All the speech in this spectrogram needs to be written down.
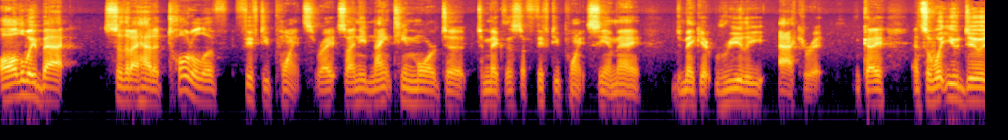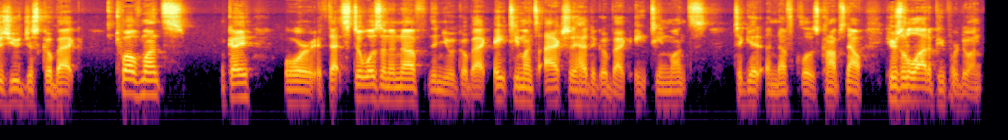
all the way back so that I had a total of 50 points, right? So I need 19 more to, to make this a 50 point CMA to make it really accurate. Okay. And so what you do is you just go back 12 months. Okay. Or if that still wasn't enough, then you would go back 18 months. I actually had to go back 18 months to get enough closed comps. Now, here's what a lot of people are doing.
